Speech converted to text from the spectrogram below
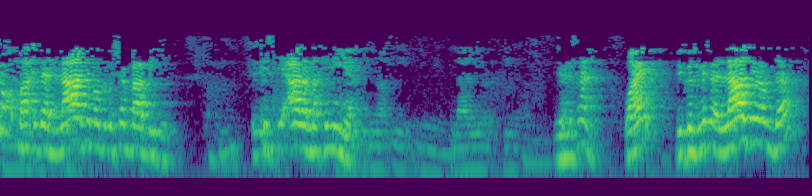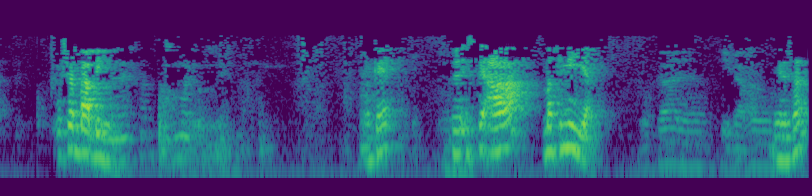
شعبة is a لازم of the مشبه به. It's استعارة مكنية. You understand? Why? Because it's a لازم of the مشبه به. Okay? So استعارة مكنية. You understand?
